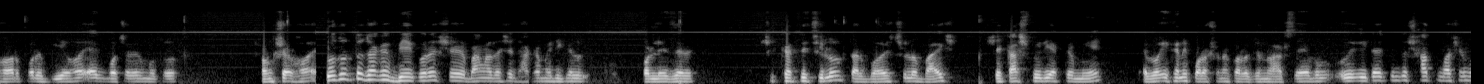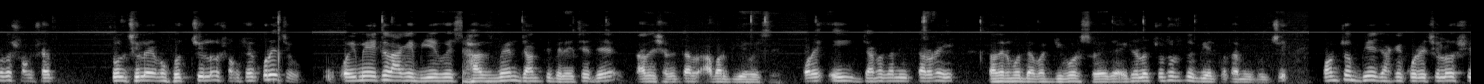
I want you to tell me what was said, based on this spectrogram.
হওয়ার পরে বিয়ে হয়, এক বছরের মতো সংসার হয়। চতুর্থ যাকে বিয়ে করে, সে বাংলাদেশে ঢাকা মেডিকেল কলেজের শিক্ষার্থী ছিল, তার বয়স ছিল বাইশ। সে কাশ্মীরি একটা মেয়ে এবং এখানে পড়াশোনা করার জন্য আসছে এবং এটা কিন্তু সাত মাসের মতো সংসার চলছিল এবং হচ্ছিল, সংসার করেছেও। ওই মেয়েটার আগে বিয়ে হয়েছে। হাজবেন্ড জানতে পেরেছে যে তাদের সাথে তার আবার বিয়ে হয়েছে। পরে এই জানাজানির কারণেই তাদের মধ্যে আবার ডিভোর্স হয়ে যায়। এটা হলো চতুর্থ বিয়ের কথা আমি বলছি। পঞ্চম বিয়ে যাকে করেছিল, সে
